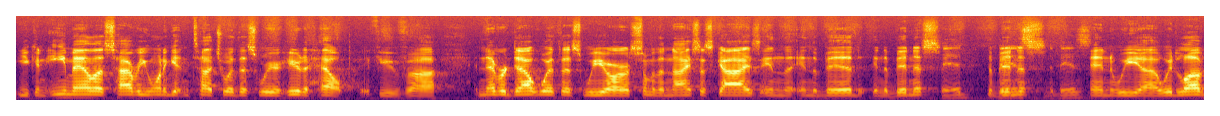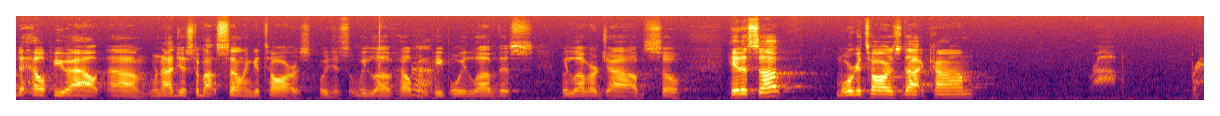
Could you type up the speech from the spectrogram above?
You can email us, however you want to get in touch with us. We are here to help. If you've uh, never dealt with us, we are some of the nicest guys in the in the bid in the business. Bid? The Biz? business. The biz? And we uh, we'd love to help you out. Um, we're not just about selling guitars. We just we love helping people. We love this. We love our jobs. So hit us up, mooreguitars.com. Rob, Brad.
